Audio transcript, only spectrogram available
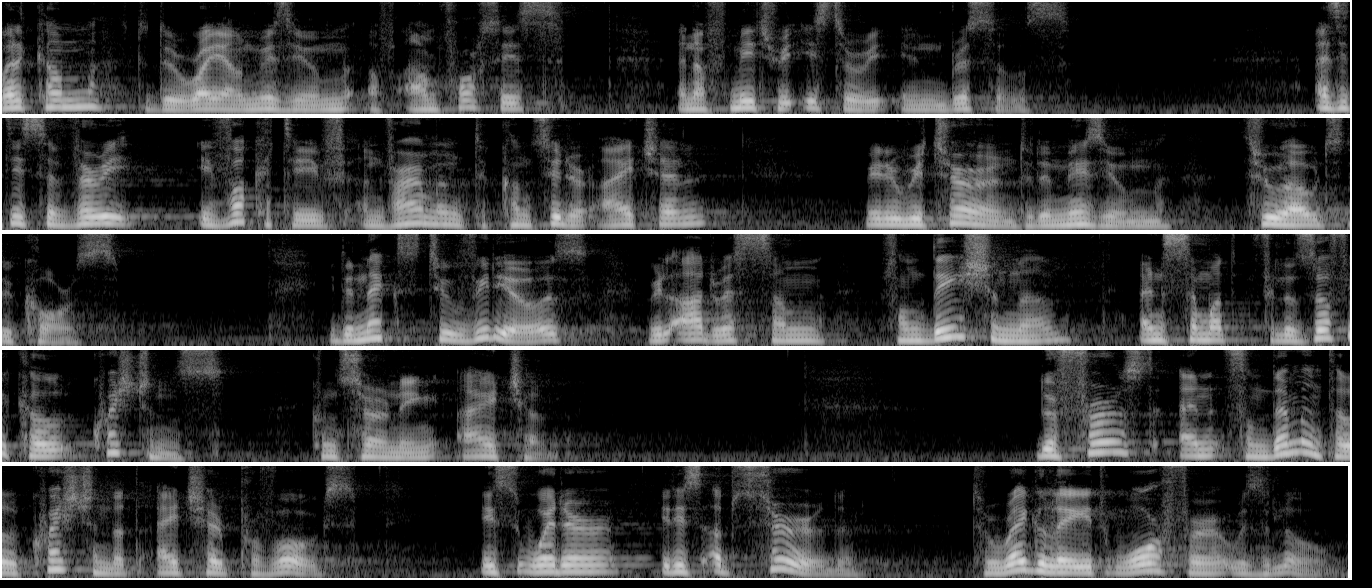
Welcome to the Royal Museum of Armed Forces and of Military History in Brussels. As it is a very evocative environment to consider IHL, we'll return to the museum throughout the course. In the next two videos, we'll address some foundational and somewhat philosophical questions concerning IHL. The first and fundamental question that IHL provokes is whether it is absurd to regulate warfare with law.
